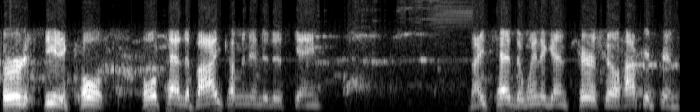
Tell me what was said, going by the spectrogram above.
third-seeded Colts. Colts had the bye coming into this game. Knights had the win against Parishville Hopkinton.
